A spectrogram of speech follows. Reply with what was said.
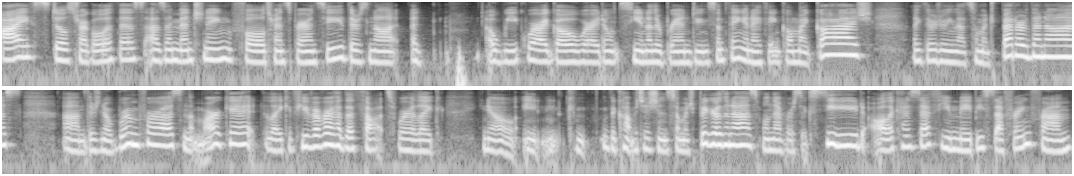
I still struggle with this. As I'm mentioning, full transparency, there's not a a week where I go where I don't see another brand doing something and I think, oh my gosh, like they're doing that so much better than us. Um, there's no room for us in the market. Like if you've ever had the thoughts where like, you know, the competition is so much bigger than us, we'll never succeed, all that kind of stuff, you may be suffering from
